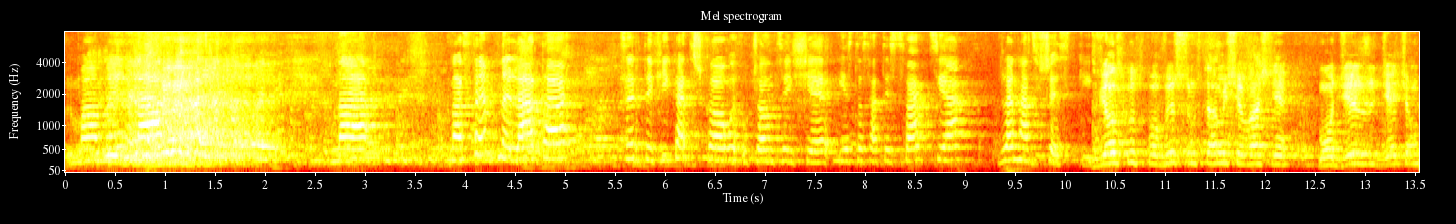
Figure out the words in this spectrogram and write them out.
mamy na, na następne lata certyfikat szkoły uczącej się. Jest to satysfakcja dla nas wszystkich. W związku z powyższym staramy się właśnie młodzieży, dzieciom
